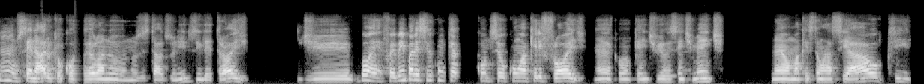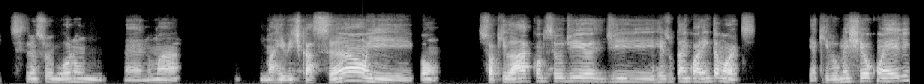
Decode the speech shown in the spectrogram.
um cenário que ocorreu lá no, nos Estados Unidos, em Detroit, de, bom, é, foi bem parecido com o que aconteceu com aquele Floyd, né, que a gente viu recentemente, né, uma questão racial que se transformou num, é, numa uma reivindicação e, bom, só que lá aconteceu de, de resultar em 40 mortes. E aquilo mexeu com ele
